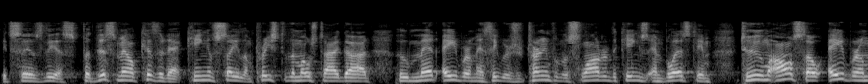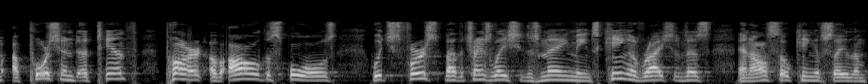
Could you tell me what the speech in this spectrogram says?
It says this, For this Melchizedek, king of Salem, priest of the Most High God, who met Abram as he was returning from the slaughter of the kings and blessed him, to whom also Abram apportioned a tenth part of all the spoils which first by the translation his name means King of Righteousness and also King of Salem,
